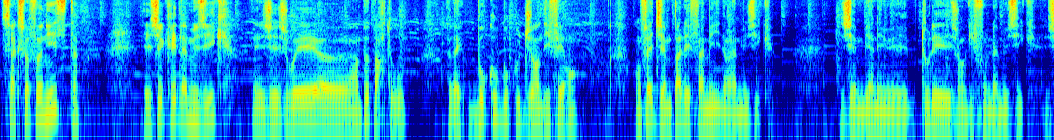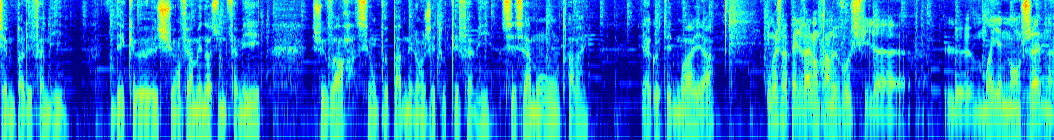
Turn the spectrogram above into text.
saxophoniste, et j'écris de la musique, et j'ai joué euh, un peu partout, avec beaucoup, beaucoup de gens différents. En fait, j'aime pas les familles dans la musique. J'aime bien tous les gens qui font de la musique. J'aime pas les familles. Dès que je suis enfermé dans une famille, je vais voir si on peut pas mélanger toutes les familles. C'est ça mon travail. Et à côté de moi, il y a... Et moi, je m'appelle Valentin Levaux, je suis le, moyennement jeune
